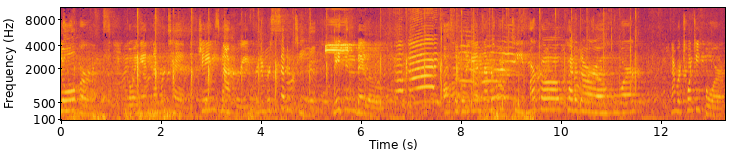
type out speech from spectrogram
Joel Burns. Going in number 10, James Macri for number 17, Nathan Belo. Also going in number 13, Marco Catadaro for number 24,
